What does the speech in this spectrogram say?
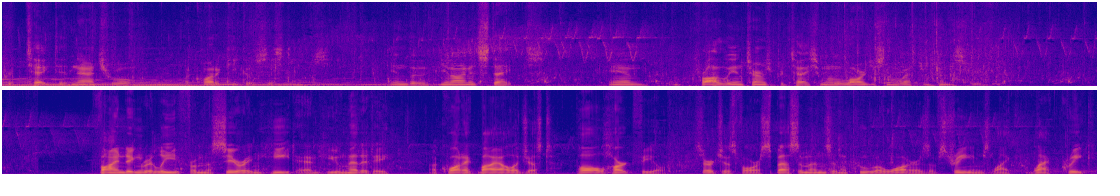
protected natural aquatic ecosystems in the United States. And probably in terms of protection, one of the largest in the Western Hemisphere. Finding relief from the searing heat and humidity, aquatic biologist Paul Hartfield searches for specimens in the cooler waters of streams like Black Creek,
